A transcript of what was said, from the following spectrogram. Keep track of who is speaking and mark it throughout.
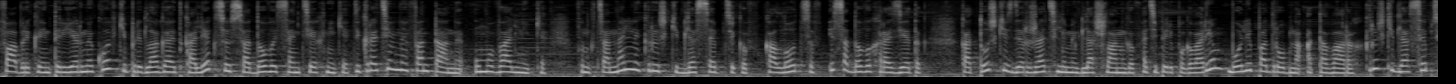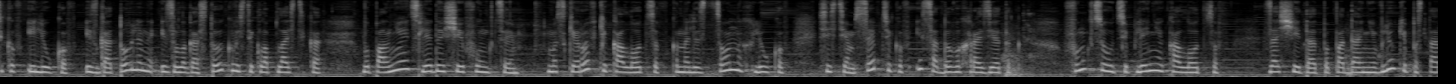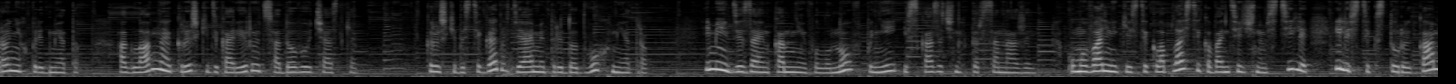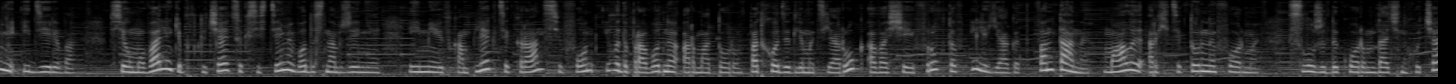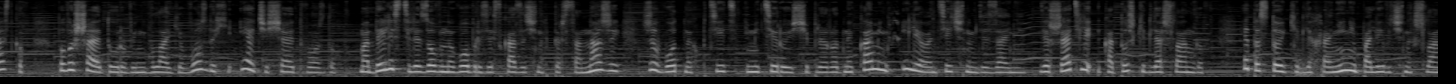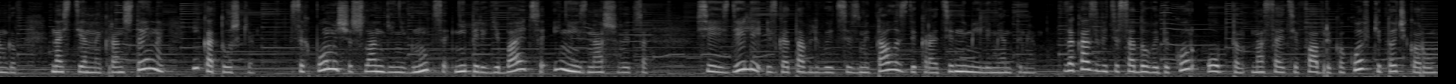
Speaker 1: Фабрика интерьерной ковки предлагает коллекцию садовой сантехники, декоративные фонтаны, умывальники, функциональные крышки для септиков, колодцев и садовых розеток, катушки с держателями для шлангов. А теперь поговорим более подробно о товарах. Крышки для септиков и люков изготовлены из влагостойкого стеклопластика, выполняют следующие функции. Маскировки колодцев, канализационных люков, систем септиков и садовых розеток. Функцию утепления колодцев – защита от попадания в люки посторонних предметов, а главное, крышки декорируют садовые участки. Крышки достигают в диаметре до 2 метров. Имеет дизайн камней валунов, пней и сказочных персонажей. Умывальники из стеклопластика в античном стиле или с текстурой камня и дерева – все умывальники подключаются к системе водоснабжения и имеют в комплекте кран, сифон и водопроводную арматуру. Подходят для мытья рук, овощей, фруктов или ягод. Фонтаны – малые архитектурные формы, служат декором дачных участков, повышают уровень влаги в воздухе и очищают воздух. Модели стилизованы в образе сказочных персонажей, животных, птиц, имитирующие природный камень или в античном дизайне. Держатели и катушки для шлангов – это стойки для хранения поливочных шлангов, настенные кронштейны и катушки катушки. С их помощью шланги не гнутся, не перегибаются и не изнашиваются. Все изделия изготавливаются из металла с декоративными элементами. Заказывайте садовый декор оптом на сайте фабрикаковки.ру.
